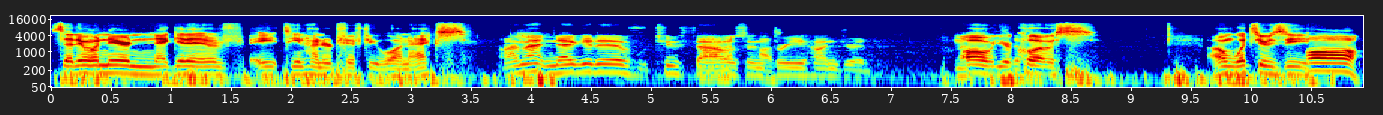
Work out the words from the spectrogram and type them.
Is anyone near negative 1851x? I'm at negative 2,300. Oh, you're close. Um, what's your Z? Oh,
